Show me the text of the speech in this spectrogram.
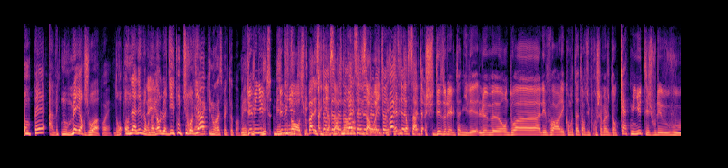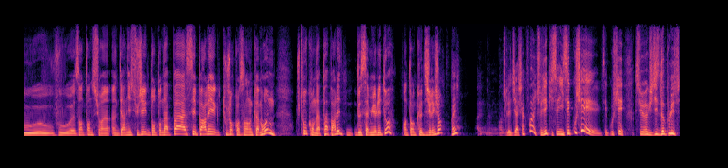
on perd avec nos meilleurs joueurs. Ouais. Donc on est allé vers Onana, on lui a dit écoute, tu Il y a un reviens. mec qui nous respecte pas. Mais- Deux mais- minutes, mais- deux minutes. Non, je peux pas laisser Attends, dire ça. attends, Je peux pas attends, laisser dire attends, ça, ouais. Je peux attends, pas laisser dire ça. attends, Je suis désolé, Elton. Il est le, on doit aller voir les commentateurs du prochain match dans 4 minutes et je voulais vous, vous entendre sur un, un dernier sujet dont on n'a pas assez parlé, toujours concernant le Cameroun. Je trouve qu'on n'a pas parlé de Samuel Eto'o en tant que dirigeant. Je l'ai dit à chaque fois. Je te dis qu'il s'est il s'est couché. Il s'est couché. Si tu veux que je dise de plus,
